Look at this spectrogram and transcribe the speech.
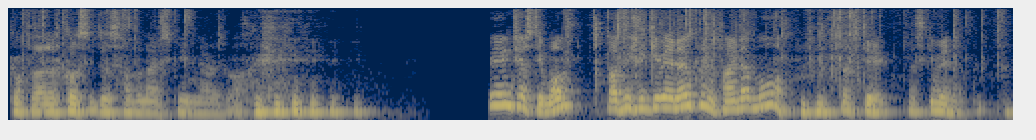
gone for that. And of course, it does have an ice cream there as well. Interesting one. I think we should give it an open and find out more. Let's do it. Let's give it an open.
